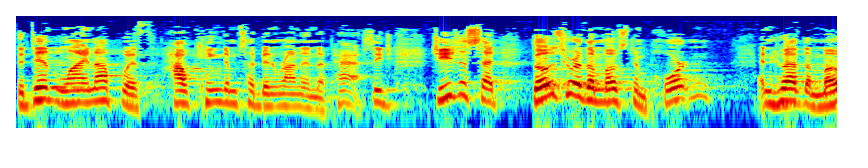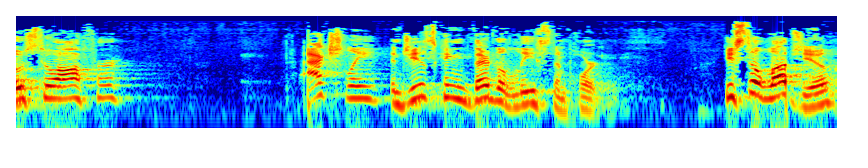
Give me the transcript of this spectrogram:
that didn't line up with how kingdoms had been run in the past. See, Jesus said, those who are the most important and who have the most to offer, Actually, in Jesus' kingdom, they're the least important. He still loves you,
